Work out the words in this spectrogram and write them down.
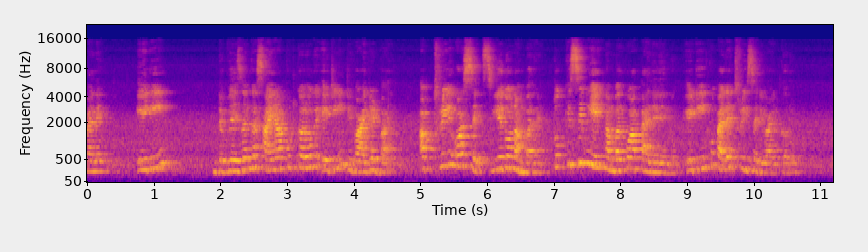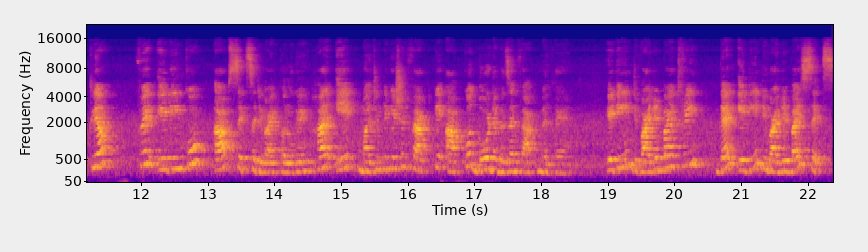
पहले एटीन डिविजन का साइन आप पुट करोगे एटीन डिवाइडेड बाई अब थ्री और सिक्स ये दो नंबर हैं। तो किसी भी एक नंबर को आप पहले ले लो। एटीन को पहले थ्री से डिवाइड करो। क्लियर फिर 18 को आप 6 से डिवाइड करोगे। हर एक मल्टीप्लिकेशन फैक्ट के आपको दो डिवीज़न फैक्ट मिलते हैं। 18 divided by 3 then 18 divided by 6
